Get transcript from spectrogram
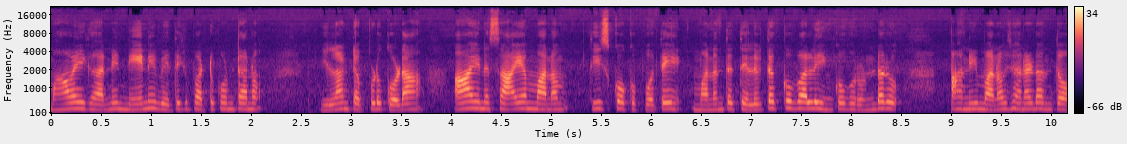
మావయ్య గారిని నేనే వెతికి పట్టుకుంటాను. ఇలాంటప్పుడు కూడా ఆయన సాయం మనం తీసుకోకపోతే మనంత తెలివి తక్కువ వాళ్ళు ఇంకొకరు ఉండరు. అని మనోజ్ అనడంతో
